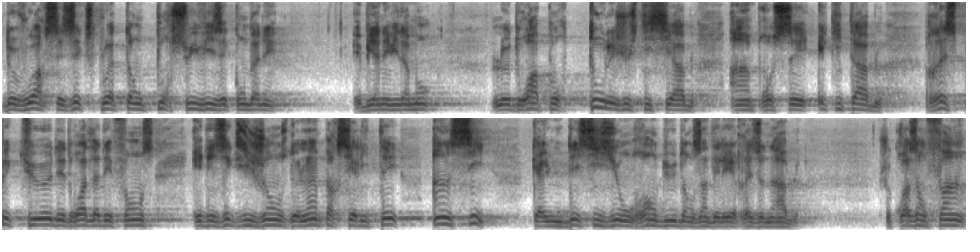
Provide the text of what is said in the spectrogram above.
de voir ses exploitants poursuivis et condamnés, et bien évidemment le droit pour tous les justiciables à un procès équitable, respectueux des droits de la défense et des exigences de l'impartialité, ainsi qu'à une décision rendue dans un délai raisonnable. Je crois enfin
